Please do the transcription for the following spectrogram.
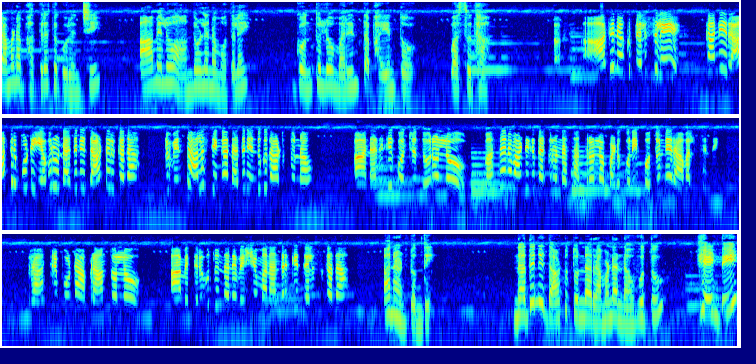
రమణ భద్రత గురించి ఆమెలో ఆందోళన మొదలై గొంతులో మరింత భయంతో వసుధ అది నాకు తెలుసులే కానీ రాత్రిపూట ఎవరు నదిని దాటరు కదా? నువ్వింత ఆలస్యంగా నదిని ఎందుకు దాటుతున్నావు? ఆ నదికి కొంచెం దూరంలో శ్మశాన వాటికి దగ్గరున్న సత్రంలో పడుకుని పొద్దున్నే రావాల్సింది. రాత్రిపూట ఆ ప్రాంతంలో ఆమె తిరుగుతుందనే విషయం మనందరికీ తెలుసు కదా? అని అంటుంది. నదిని దాటుతున్న రమణ నవ్వుతూ ఏంటి?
